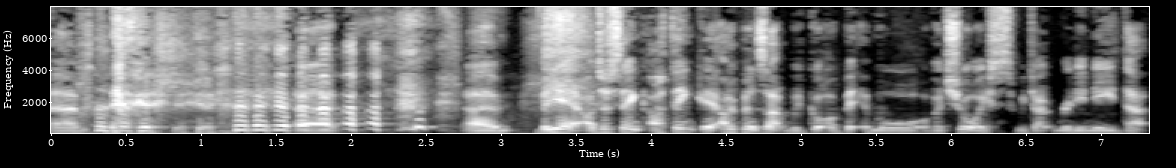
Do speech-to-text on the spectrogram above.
Um, uh, um, but yeah, I just think I think it opens up. We've got a bit more of a choice. We don't really need that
